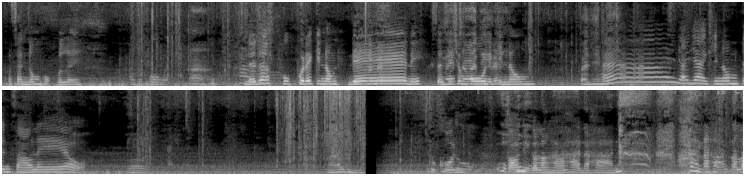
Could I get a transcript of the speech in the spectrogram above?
เขาสั่นนมหกไปเลยเอาสะโพกไว้อ่าเดี๋ยวเด้อผู้ผู้ได้กินนมเด้นี่เสื้อสีชมพูนี่กินนมไปดีไหมอ้ายยายากินนมเป็นสาวแล้วทุกคน ตอนนี้กำลังหาอาหารอาหารอาหารอาหารอะไร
